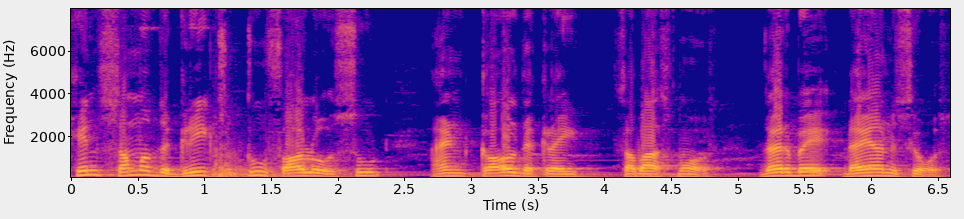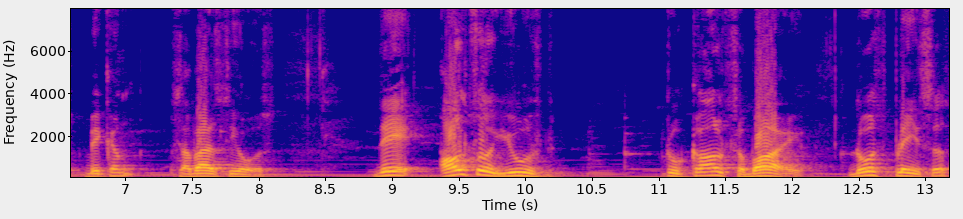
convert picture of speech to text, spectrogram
Hence, some of the Greeks too follow suit and call the cry Sabasmos. Thereby, Dionysios become Sabasios. They also used to call Sabai those places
